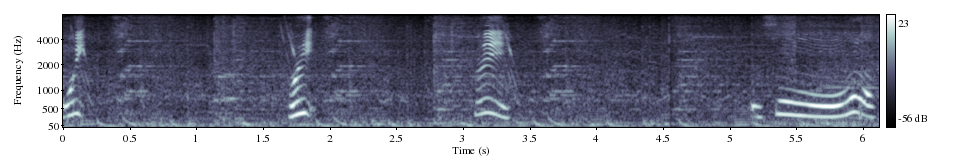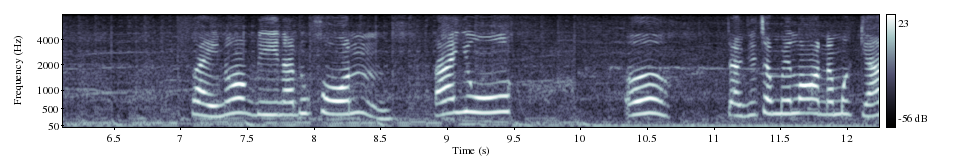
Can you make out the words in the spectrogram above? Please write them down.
อุ้ยอุ้ยเฮ้ยโอ้โหใส่นอกดีนะทุกคนตายอยู่ เออจากที่จะไม่รอดนะเมื่อกี้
